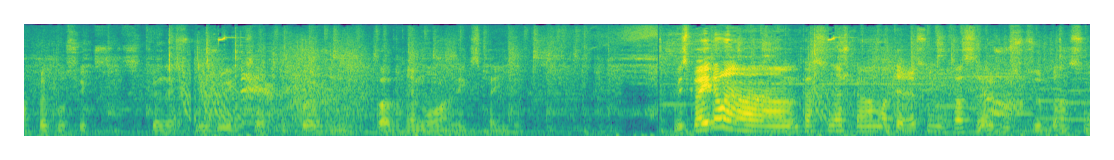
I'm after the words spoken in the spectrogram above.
Après, pour ceux qui, qui connaissent le jeu et qui savent pourquoi, je ne joue pas vraiment avec Spider. Mais Spider est un personnage quand même intéressant grâce à juste ben, son.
